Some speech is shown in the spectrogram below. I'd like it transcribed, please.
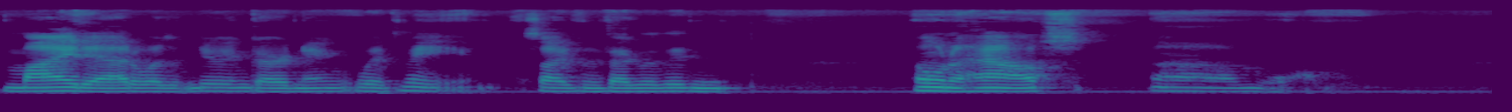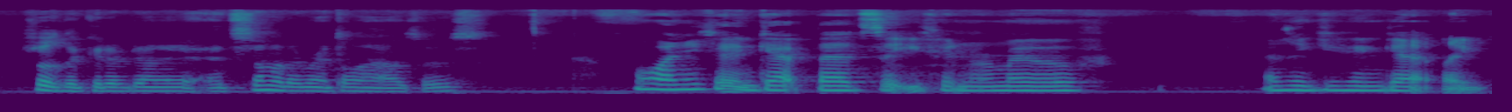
my dad wasn't doing gardening with me, aside from the fact that they didn't own a house. Um, so they could have done it at some of the rental houses. Well, and you can get beds that you can remove. I think you can get, like,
